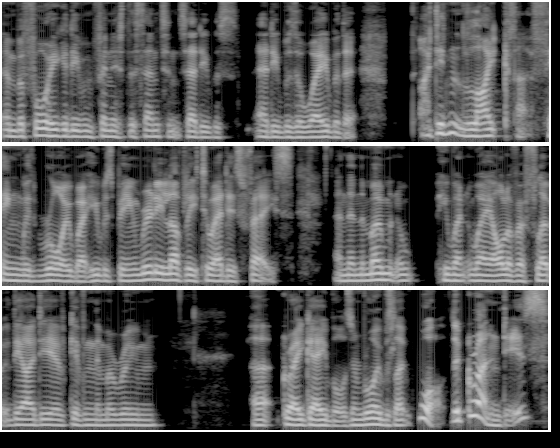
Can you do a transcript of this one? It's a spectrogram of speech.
and before he could even finish the sentence, Eddie was Eddie was away with it. I didn't like that thing with Roy where he was being really lovely to Eddie's face, and then the moment he went away, Oliver floated the idea of giving them a room at Grey Gables, and Roy was like, "What? The Grundys?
